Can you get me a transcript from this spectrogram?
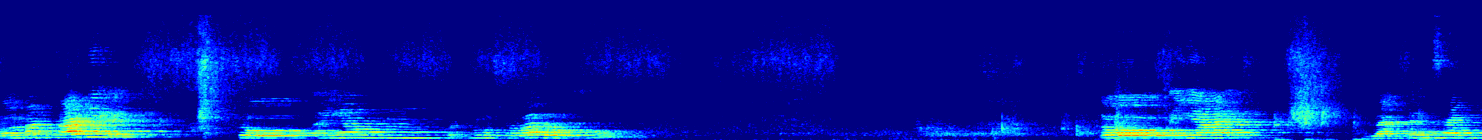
કોમન કાઢીએ. તો અહીંયા હું એટલું જવા દઉં છું તો અહીંયા left hand side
